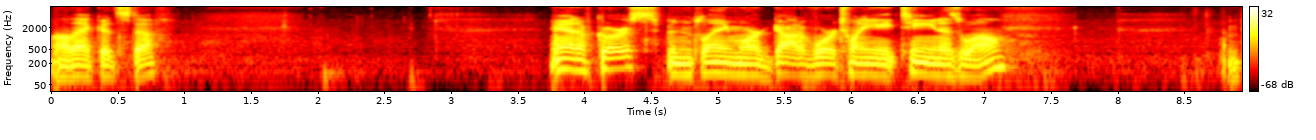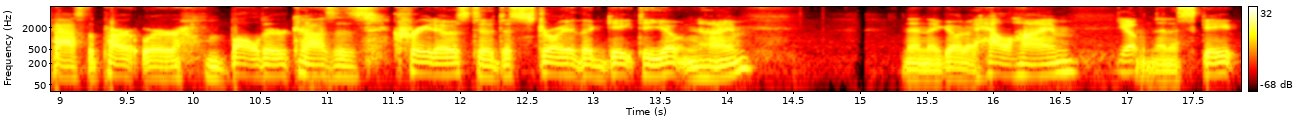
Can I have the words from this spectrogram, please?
All that good stuff. And of course, been playing more God of War 2018 as well. I'm past the part where Baldur causes Kratos to destroy the gate to Jotunheim. Then they go to Helheim Yep. and then escape.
